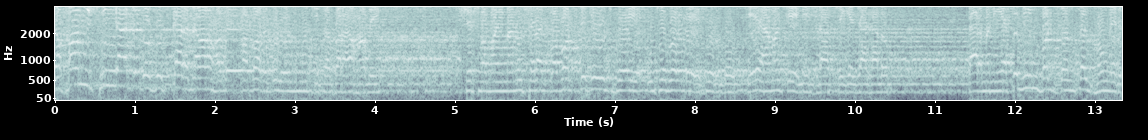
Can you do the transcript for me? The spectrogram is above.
যখন সিংহাটুকু ফুৎকার দেওয়া হবে, কবরগুলো উন্মোচিত করা হবে। সে সময় মানুষেরা কবর থেকে উঠবে, উঠে বলবে, দুর্ভোগ, কে আমাকে নিদ্রা থেকে জাগালো? মানে এতদিন পর্যন্ত ঘুমের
